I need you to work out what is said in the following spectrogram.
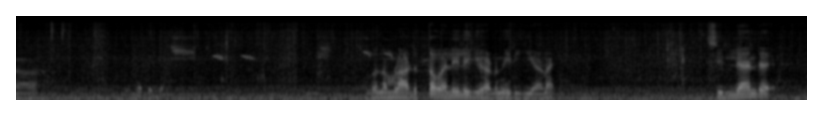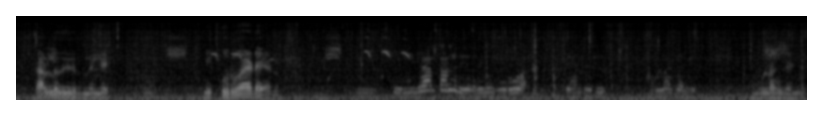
ആ. അപ്പോൾ നമ്മൾ അടുത്ത വലയിലേക്ക് കടന്നിരിക്കുകയാണ്. ചില്ലാന്റെ തള്ള് തീർന്നില്ലേ? ഇനി കുറുവായുടെയാണ്. മുള്ളൻകണ്ണി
